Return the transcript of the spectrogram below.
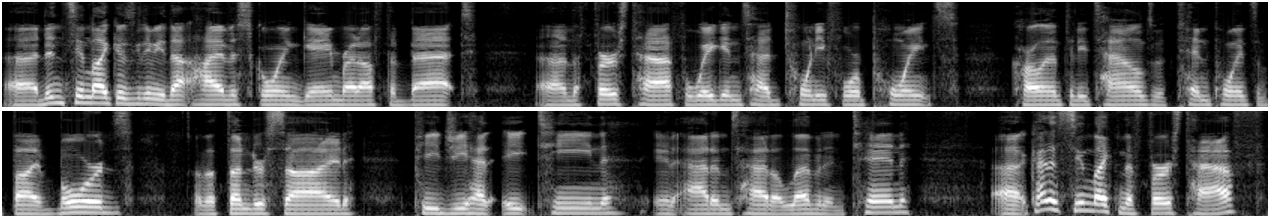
Uh, didn't seem like it was going to be that high of a scoring game right off the bat. Uh, the first half, Wiggins had 24 points. Karl-Anthony Towns with 10 points and 5 boards. On the Thunder side, PG had 18 and Adams had 11 and 10. Uh, it kind of seemed like in the first half,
